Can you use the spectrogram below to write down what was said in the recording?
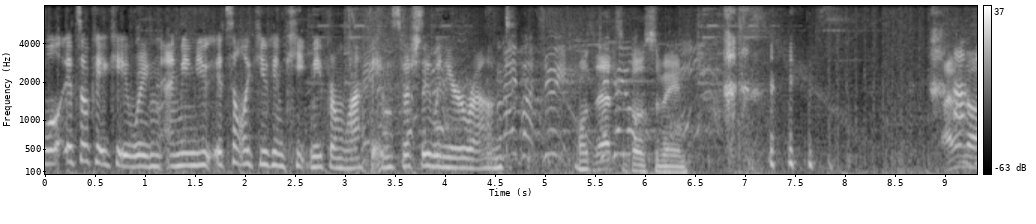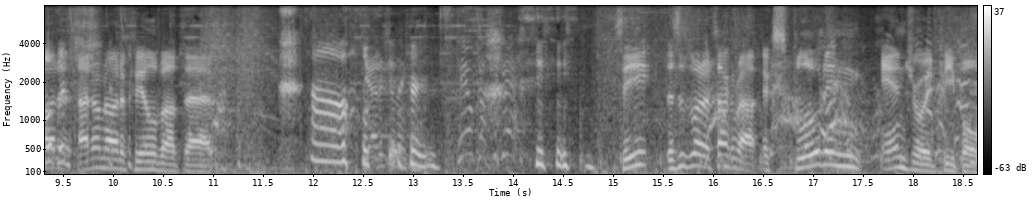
Well, it's okay, K Wing. I mean, you. It's not like you can keep me from laughing, especially when you're around. What's that supposed to mean? I don't know. How to, I don't know how to feel about that. Oh. See, this is what I'm talking about. Exploding Android people.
